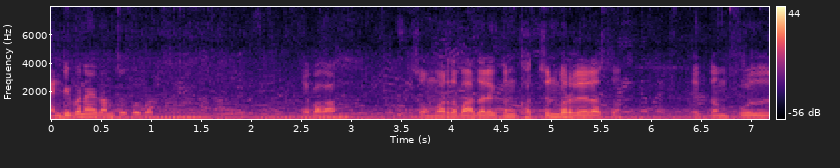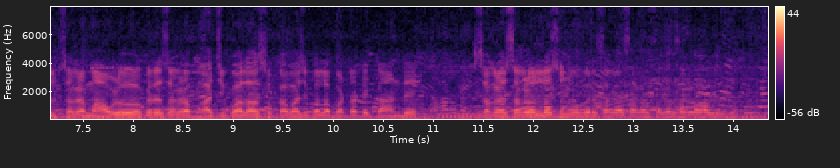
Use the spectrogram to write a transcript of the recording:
अँडी पण आहेत आमच्यासोबत. हे बघा सोमवारचा बाजार एकदम खचून भरलेला असतो. एकदम फुल सगळं मावळं वगैरे सगळं भाजीपाला सुका भाजीपाला बटाटे कांदे सगळं सगळं लसूण वगैरे सगळं सगळं सगळं सगळं भाजीचं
